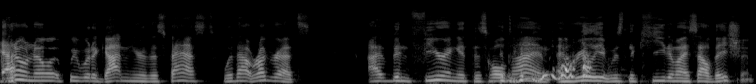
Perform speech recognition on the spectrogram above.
I don't know if we would have gotten here this fast without Rugrats. I've been fearing it this whole time, and really, it was the key to my salvation.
